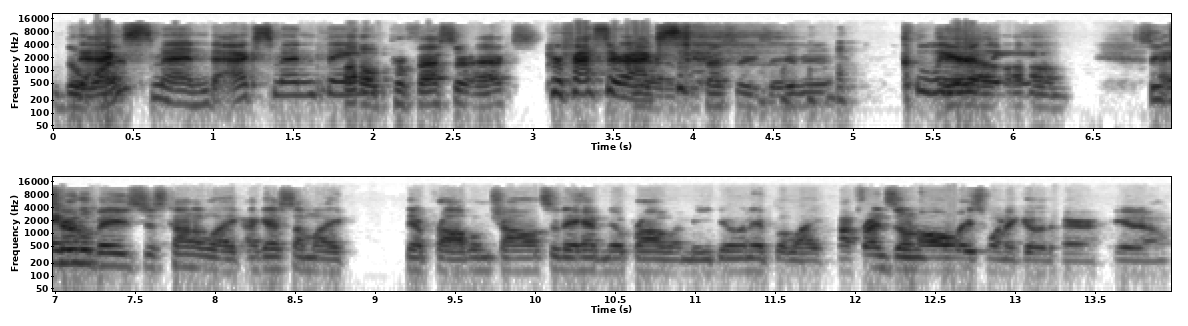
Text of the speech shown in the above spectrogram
The, the? X Men, the X Men thing. Oh, Professor X. Professor Yeah, X. Professor Xavier. Clearly. Yeah. Um, see, Turtle Bay is just kind of like I guess I'm like their problem child, so they have no problem with me doing it. But like my friends don't always want to go there, you know.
